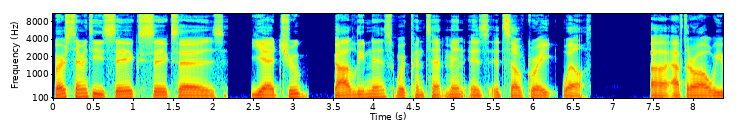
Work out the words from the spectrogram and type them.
First Timothy six six says, Yeah, true godliness with contentment is itself great wealth." Uh, after all, we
